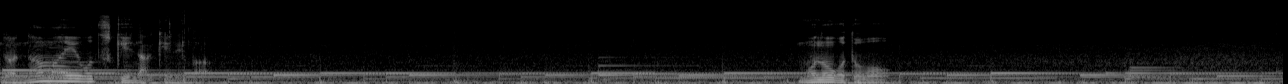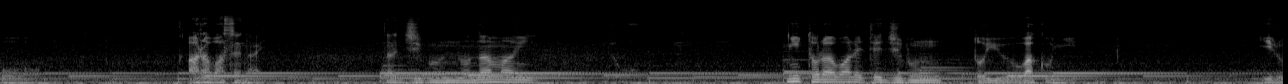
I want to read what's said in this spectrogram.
名前を付けなければ。物事を表せない。だ自分の名前にとらわれて自分という枠にいる。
